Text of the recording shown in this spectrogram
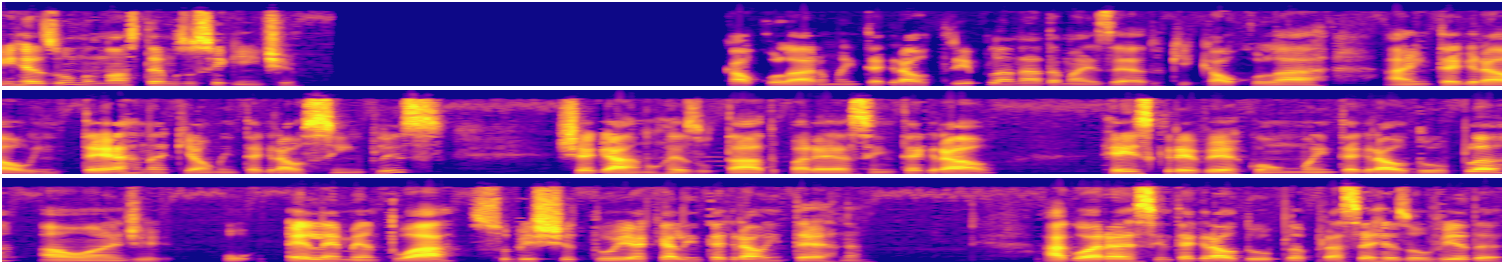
Em resumo, nós temos o seguinte. Calcular uma integral tripla nada mais é do que calcular a integral interna, que é uma integral simples, chegar num resultado para essa integral, reescrever como uma integral dupla, onde o elemento a substitui aquela integral interna. Agora, essa integral dupla, para ser resolvida,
